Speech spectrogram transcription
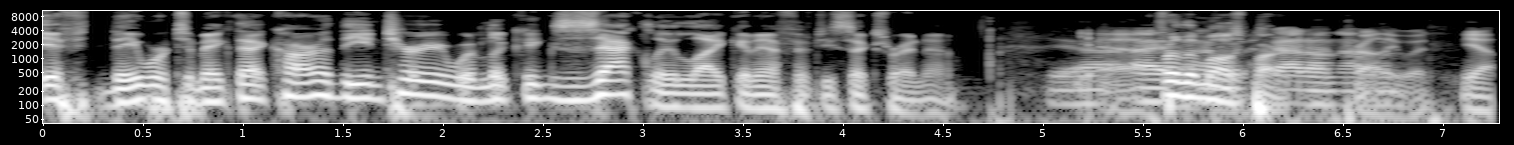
If they were to make that car, the interior would look exactly like an F56 right now. Yeah, Yeah. I- For the I most part. chat on probably one. would. Yeah.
